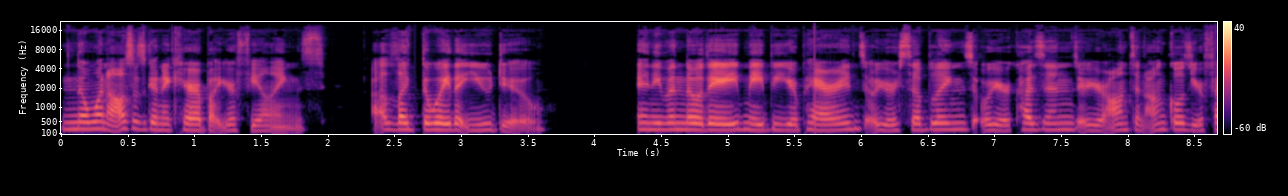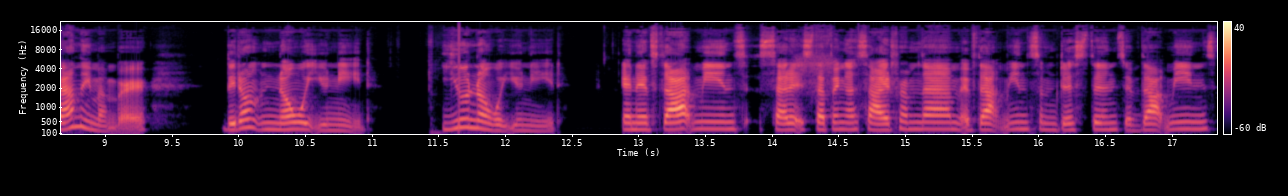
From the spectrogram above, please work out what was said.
no one else is going to care about your feelings uh, like the way that you do. And even though they may be your parents or your siblings or your cousins or your aunts and uncles, your family member, they don't know what you need. You know what you need. And if that means set it, stepping aside from them, if that means some distance, if that means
